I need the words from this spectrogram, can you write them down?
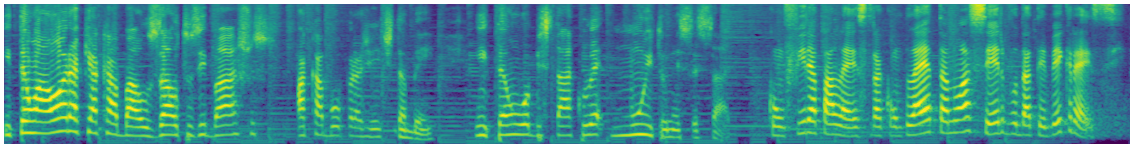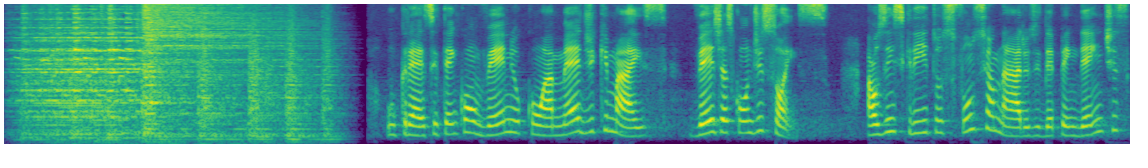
Então, a hora que acabar os altos e baixos, acabou para a gente também. Então, o obstáculo é muito necessário. Confira a palestra completa no acervo da TV Cresce. O Cresce tem convênio com a Medic Mais. Veja as condições. Aos inscritos, funcionários e dependentes,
